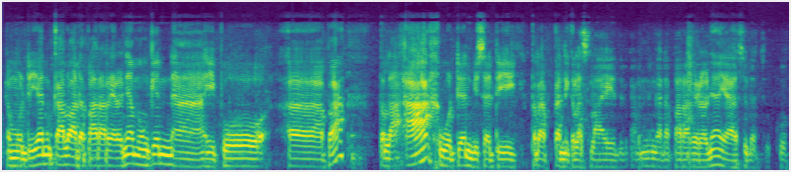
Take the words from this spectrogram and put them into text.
Kemudian kalau ada paralelnya mungkin nah, ibu eh, apa telaah kemudian bisa diterapkan di kelas lain. Tapi Karena ini nggak ada paralelnya ya sudah cukup.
